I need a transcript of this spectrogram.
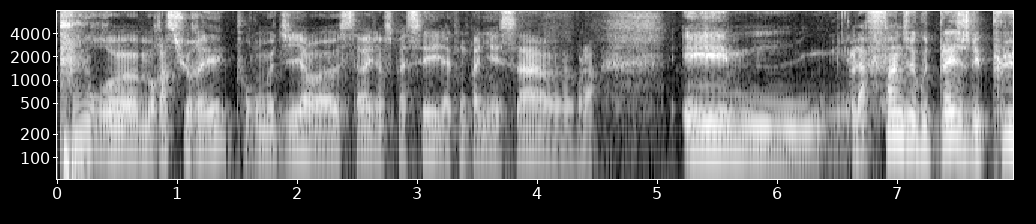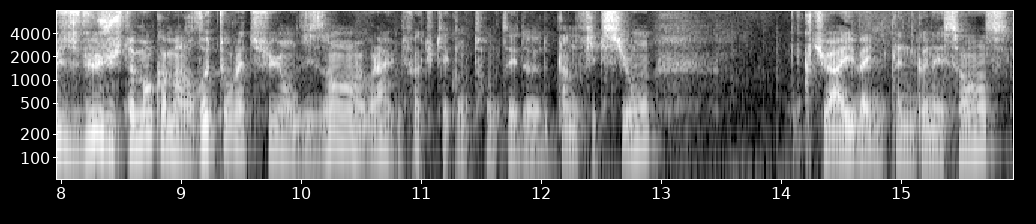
pour euh, me rassurer, pour me dire euh, ça va bien se passer et accompagner ça, voilà. Et hum, la fin de The Good Place, je l'ai plus vu justement comme un retour là-dessus, en disant, euh, voilà, une fois que tu t'es contenté de, de plein de fictions, que tu arrives à une pleine connaissance,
